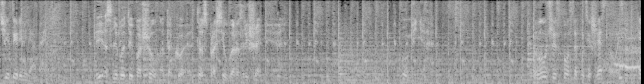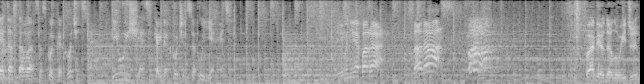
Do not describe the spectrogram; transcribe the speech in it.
4 миллиарда. Если бы ты пошел на такое, то спросил бы разрешение. Лучший способ путешествовать – это оставаться сколько хочется и уезжать, когда хочется уехать. И мне пора. За нас! Фабио де Луиджи,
